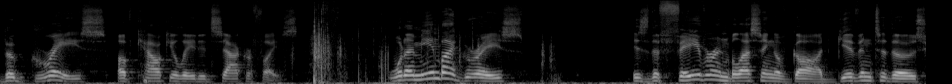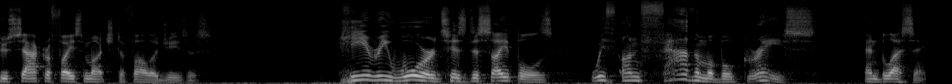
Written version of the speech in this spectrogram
the grace of calculated sacrifice. What I mean by grace is the favor and blessing of God given to those who sacrifice much to follow Jesus. He rewards his disciples with unfathomable grace and blessing.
